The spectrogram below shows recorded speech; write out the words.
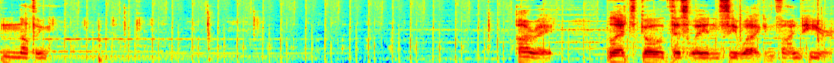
Nothing. Alright. Let's go this way and see what I can find here.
